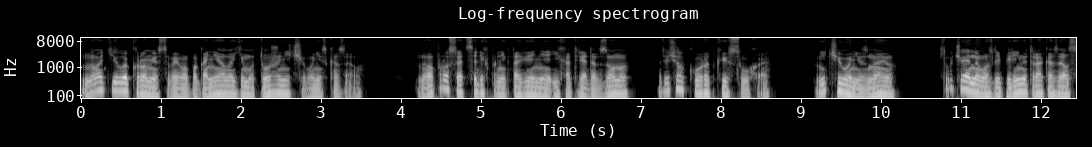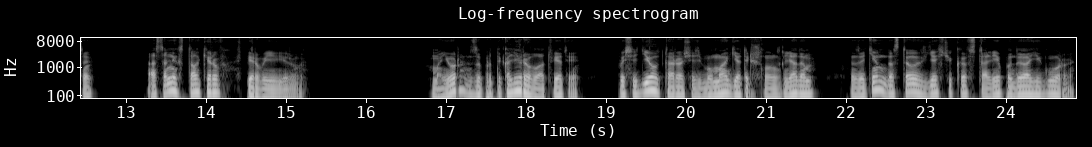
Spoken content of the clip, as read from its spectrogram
Но Атила, кроме своего погоняла, ему тоже ничего не сказал. На вопросы о целях проникновения их отряда в зону отвечал коротко и сухо, Ничего не знаю. Случайно возле периметра оказался. Остальных сталкеров впервые вижу. Майор запротоколировал ответы Посидел, таращась в бумаге отрешенным взглядом, затем достал из ящика в столе ПДА Егора,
